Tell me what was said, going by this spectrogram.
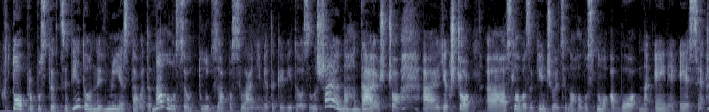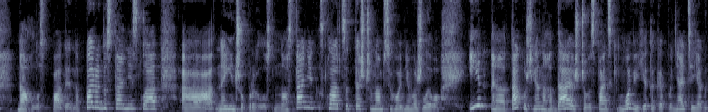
Хто пропустив це відео, не вміє ставити наголоси, отут за посиланням я таке відео залишаю. Нагадаю, що якщо слово закінчується на голосну або на ейне есе, наголос падає на передостанній склад, на іншу приголосну на останній склад це те, що нам сьогодні важливо. І також я нагадаю, що в іспанській мові є таке поняття як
